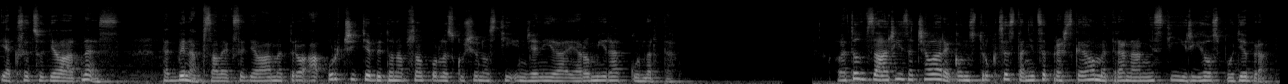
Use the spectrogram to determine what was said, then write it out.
jak se co dělá dnes, tak by napsal, jak se dělá metro a určitě by to napsal podle zkušeností inženýra Jaromíra Kunrta. Letos v září začala rekonstrukce stanice Pražského metra náměstí Jiřího Spoděbrat.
